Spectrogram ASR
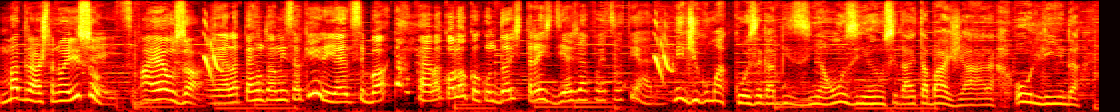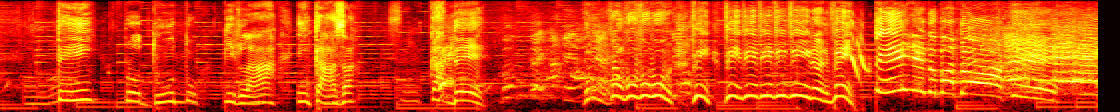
madrasta, não é isso? É isso. A Elza. Ela perguntou a mim se eu queria. Eu disse, bota. Ela colocou. Com dois, três dias já foi sorteada. Me diga uma coisa, Gabizinha, 11 anos, cidade Tabajara, Olinda. Tem produto Pilar em casa? Sim. Cadê? Vamos, vamos, vamos, vamos. Vem, vem, vem, vem, vem, vem, Irane, vem. Tem do Badoc! Gabizinha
